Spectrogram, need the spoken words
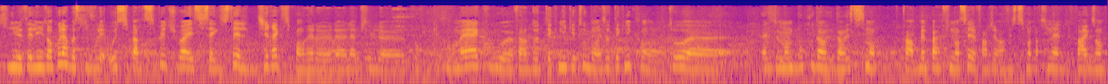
qui mettaient limite en colère parce qu'ils voulaient aussi participer, tu vois. Et si ça existait, direct, ils prendraient la, pilule pour, pour mec ou faire d'autres techniques et tout. Bon, les autres techniques sont plutôt elle demande beaucoup d'investissement enfin même pas financier, enfin je dire investissement personnel. Par exemple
